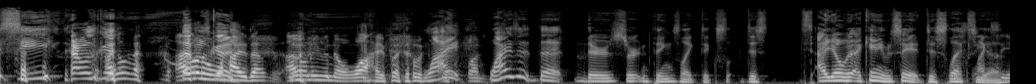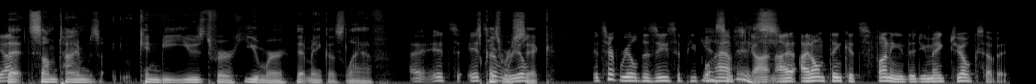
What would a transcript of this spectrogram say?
See? That was I good. don't know. I don't know good. why that. I don't even know why, but why funny. why is it that there's certain things like dys, dys I don't I can't even say it dyslexia, Dyslexia? that sometimes can be used for humor that make us laugh Uh, it's it's because we're real sick. It's a real disease that people Yes, have, Scott. I I don't think it's funny that you make jokes of it.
